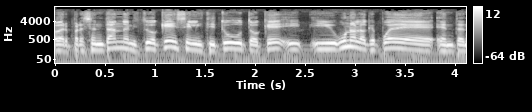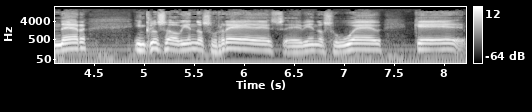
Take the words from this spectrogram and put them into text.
ver, presentando el instituto, qué es el instituto, qué, y, y uno lo que puede entender incluso viendo sus redes, viendo su web, que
